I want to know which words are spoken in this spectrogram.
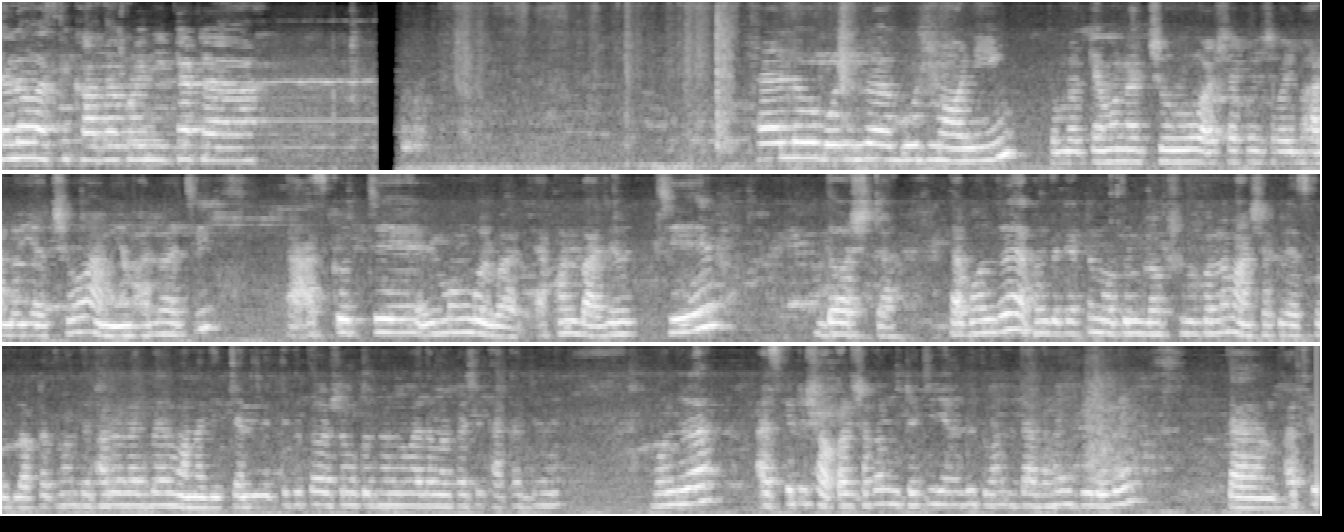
চলো, আজকে খাওয়া দাওয়া করে নি টাটা। হ্যালো বন্ধুরা, গুড মর্নিং। তোমরা কেমন আছো? আশা করি সবাই ভালোই আছো, আমিও ভালো আছি। আজকে হচ্ছে মঙ্গলবার, এখন বাজে হচ্ছে দশটা। তা বন্ধুরা, এখন থেকে একটা নতুন ব্লগ শুরু করলাম। আশা করি আজকে ব্লগটা তোমাদের ভালো লাগবে। আর মনাদির চ্যানেলের থেকে তো অসংখ্য ধন্যবাদ আমার কাছে থাকার জন্য। বন্ধুরা, আজকে একটু সকাল সকাল উঠেছি যেন তো তোমাদের দাদাভাই বেরোবে। তা আজকে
